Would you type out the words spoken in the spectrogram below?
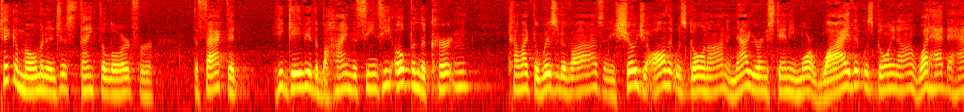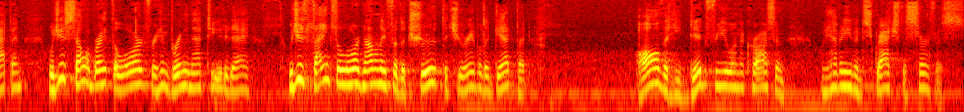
take a moment and just thank the Lord for the fact that He gave you the behind the scenes. He opened the curtain, kind of like the Wizard of Oz, and He showed you all that was going on, and now you're understanding more why that was going on, what had to happen. Would you celebrate the Lord for Him bringing that to you today? Would you thank the Lord not only for the truth that you were able to get, but all that He did for you on the cross? And we haven't even scratched the surface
